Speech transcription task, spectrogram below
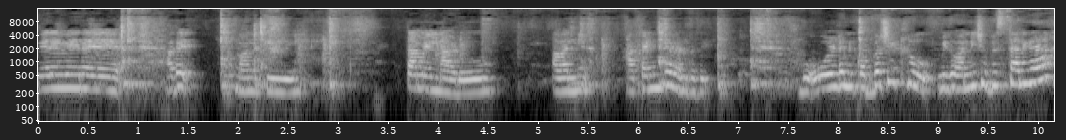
వేరే వేరే అదే మనకి తమిళనాడు అవన్నీ అక్కడి నుంచే వెళ్తుంది. బోల్డ్ అని కొబ్బరి చెట్లు మీకు అవన్నీ చూపిస్తానుగా.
